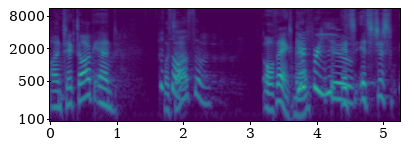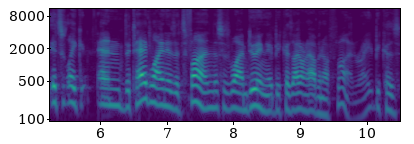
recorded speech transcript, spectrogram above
on TikTok, and what's That's that? Oh, thanks, man. Good for you. It's it's just it's like, and the tagline is it's fun. This is why I'm doing it because I don't have enough fun, right? Because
